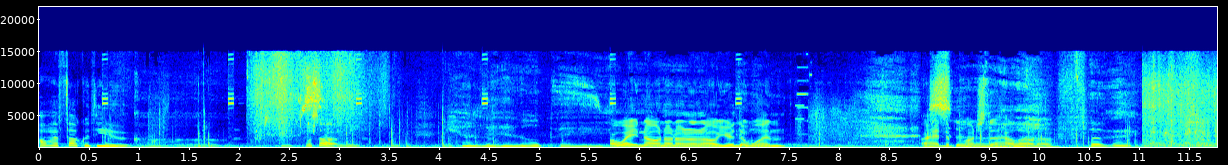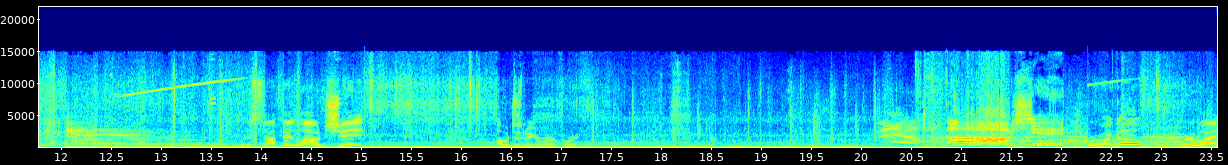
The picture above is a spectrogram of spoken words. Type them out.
Oh, I fuck with you. What's up? Oh wait, no, no, no, no, no. You're the one I had to punch the hell out of. Would have stopped that loud shit. I'm gonna just make a run for it. Where do I go? Where do I,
